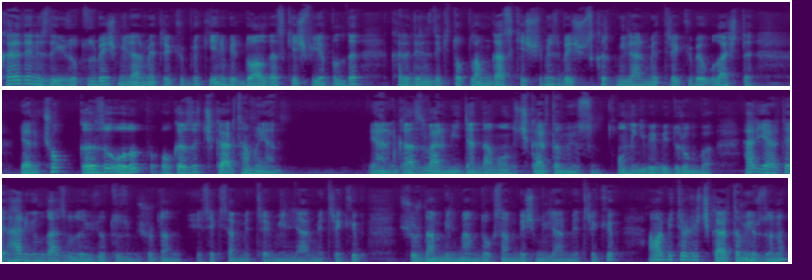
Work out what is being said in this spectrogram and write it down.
Karadeniz'de 135 milyar metreküplük yeni bir doğal gaz keşfi yapıldı. Karadeniz'deki toplam gaz keşfimiz 540 milyar metrekübe ulaştı. Yani çok gazı olup o gazı çıkartamayan. Yani gaz var midende ama onu çıkartamıyorsun. Onun gibi bir durum bu. Her yerde her gün gaz buluyor. 130 şuradan 80 metre milyar metreküp. Şuradan bilmem 95 milyar metreküp. Ama bir türlü çıkartamıyoruz onu.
